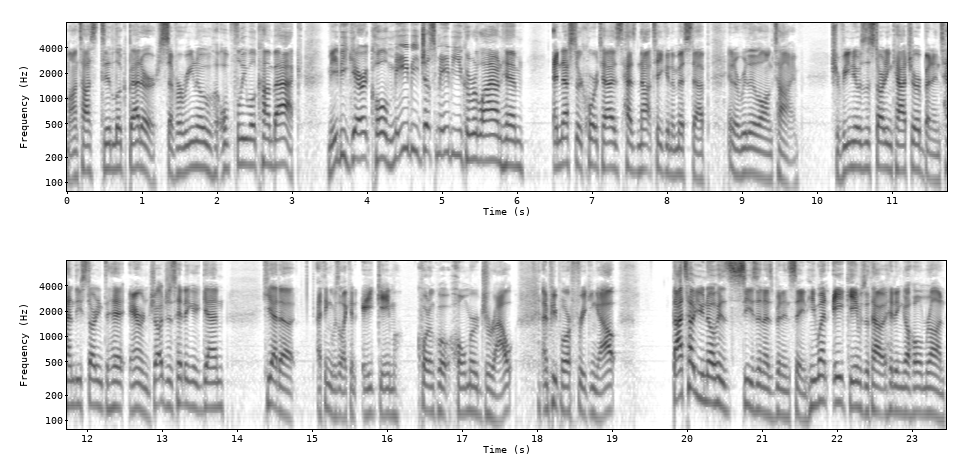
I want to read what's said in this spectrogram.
Montas did look better. Severino hopefully will come back. Maybe Gerrit Cole, maybe, just maybe you could rely on him. And Nestor Cortes has not taken a misstep in a really long time. Trevino is the starting catcher. Benintendi starting to hit. Aaron Judge is hitting again. He had a, I think it was like an eight game quote unquote homer drought, and people are freaking out. That's how you know his season has been insane. He went eight games without hitting a home run,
